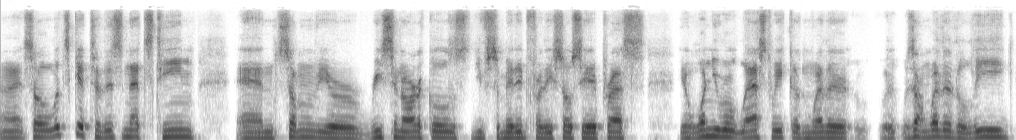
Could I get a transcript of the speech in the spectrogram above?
All right, so let's get to this Nets team and some of your recent articles you've submitted for the Associated Press. You know, one you wrote last week on whether it was on whether the league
